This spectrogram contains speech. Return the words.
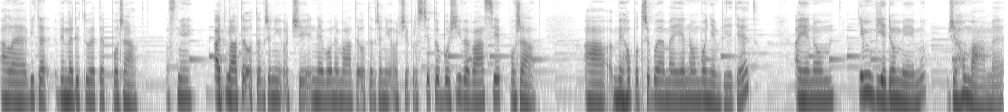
Ale víte, vy meditujete pořád. Vlastně ať máte otevřený oči nebo nemáte otevřený oči, prostě to boží ve vás je pořád. A my ho potřebujeme jenom o něm vědět a jenom tím vědomím, že ho máme,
